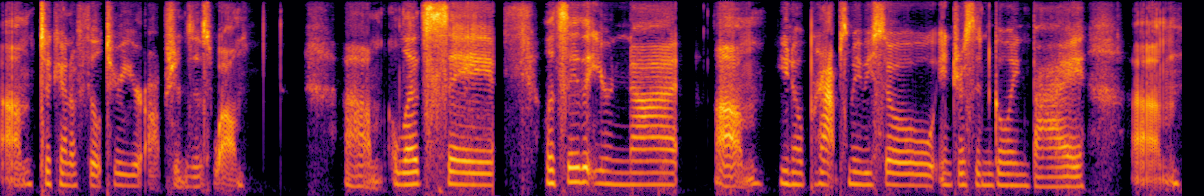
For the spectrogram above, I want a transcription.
um, to kind of filter your options as well. Um, let's say, let's say that you're not, um, you know, perhaps maybe so interested in going by um,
